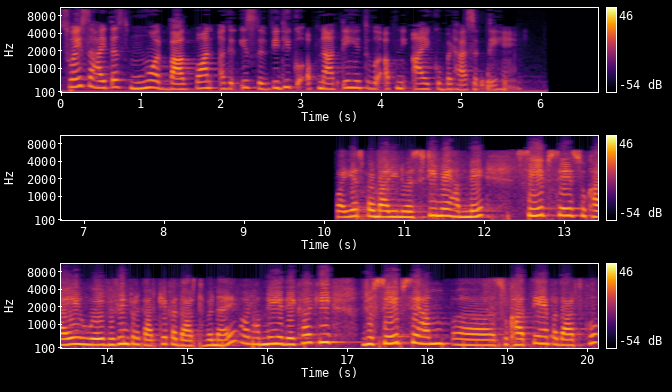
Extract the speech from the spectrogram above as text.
स्वयं सहायता समूह और बागवान अगर इस विधि को अपनाते हैं तो वह अपनी आय को बढ़ा सकते हैं। वाईएस परमार यूनिवर्सिटी में हमने सेब से सुखाए हुए विभिन्न प्रकार के पदार्थ बनाए और हमने ये देखा कि जो सेब से हम आ, सुखाते हैं पदार्थ को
